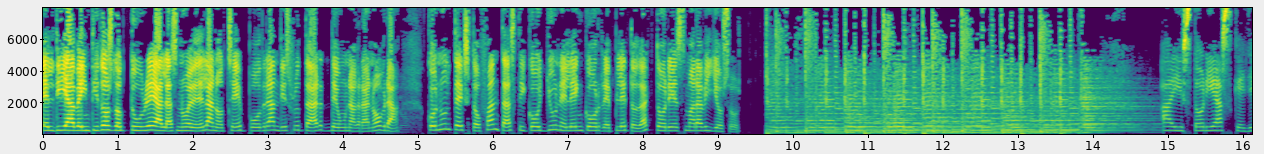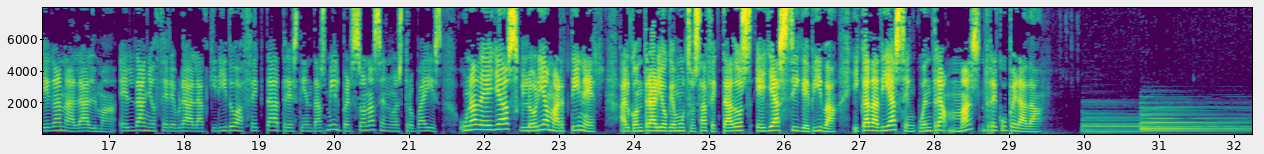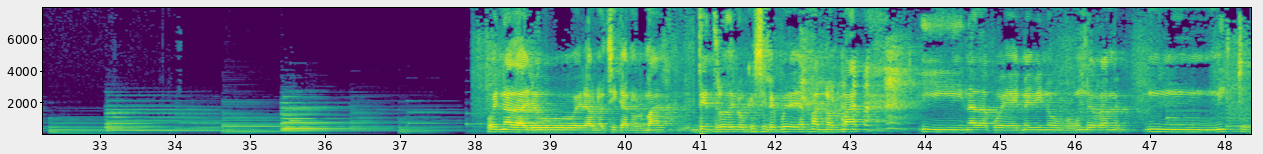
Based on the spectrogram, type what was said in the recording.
el día 22 de octubre a las 9 de la noche podrán disfrutar de una gran obra, con un texto fantástico y un elenco repleto de actores maravillosos. Hay historias que llegan al alma. El daño cerebral adquirido afecta a 300.000 personas en nuestro país. Una de ellas, Gloria Martínez. Al contrario que muchos afectados, ella sigue viva y cada día se encuentra más recuperada. Pues nada, yo era una chica normal, dentro de lo que se le puede llamar normal. Y nada, pues me vino con un derrame mixto.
